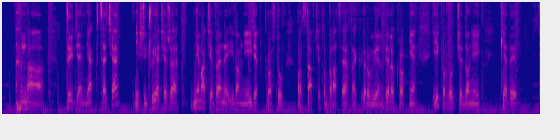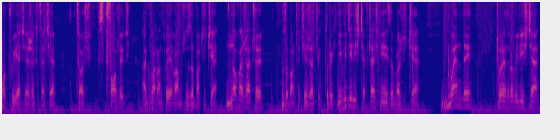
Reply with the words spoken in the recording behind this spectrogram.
na tydzień, jak chcecie. Jeśli czujecie, że nie macie weny i wam nie idzie, po prostu odstawcie tą pracę. Ja tak robiłem wielokrotnie i powróćcie do niej, kiedy poczujecie, że chcecie coś stworzyć, a gwarantuję wam, że zobaczycie nowe rzeczy, zobaczycie rzeczy, których nie widzieliście wcześniej, zobaczycie błędy, które zrobiliście,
